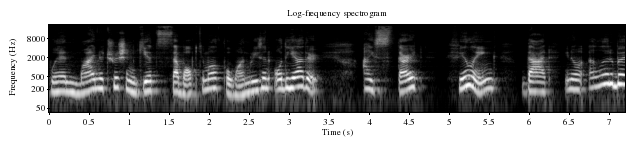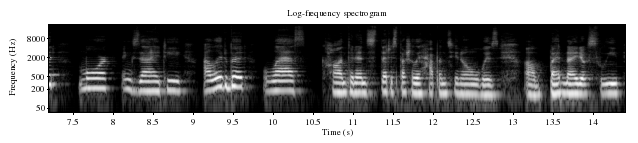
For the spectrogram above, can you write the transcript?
when my nutrition gets suboptimal for one reason or the other, I start feeling that, you know, a little bit more anxiety, a little bit less confidence that especially happens, you know, with a bad night of sleep.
